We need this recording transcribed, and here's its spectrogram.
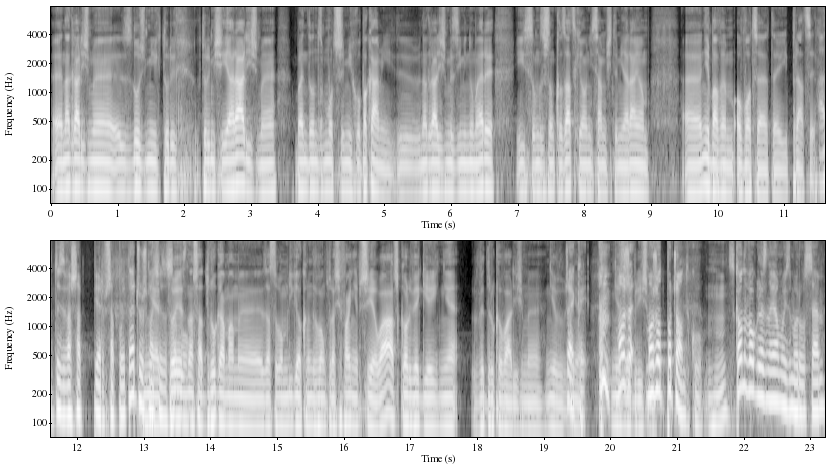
e, nagraliśmy z ludźmi, których, którymi się jaraliśmy, będąc młodszymi chłopakami. Y, Nagraliśmy z nimi numery i są zresztą kozackie, oni sami się tym jarają. E, Niebawem owoce tej pracy. A to jest wasza pierwsza płyta, czy już Nie, macie to sobą? jest nasza druga, mamy za sobą ligę okręgową, która się fajnie przyjęła, aczkolwiek jej nie wydrukowaliśmy, nie, Czekaj, nie, nie może, zrobiliśmy. może od początku. Mhm. Skąd w ogóle znajomość z Morusem?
